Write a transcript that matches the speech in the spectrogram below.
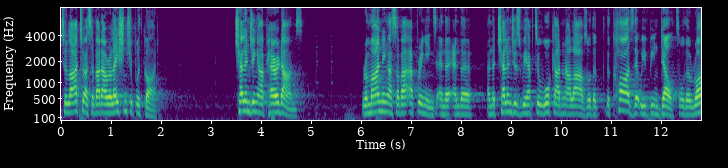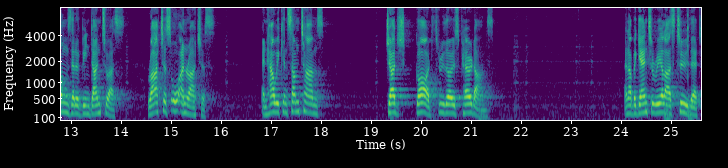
to lie to us about our relationship with God, challenging our paradigms, reminding us of our upbringings and the, and the, and the challenges we have to walk out in our lives, or the, the cards that we've been dealt, or the wrongs that have been done to us, righteous or unrighteous, and how we can sometimes judge God through those paradigms. And I began to realize too that,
